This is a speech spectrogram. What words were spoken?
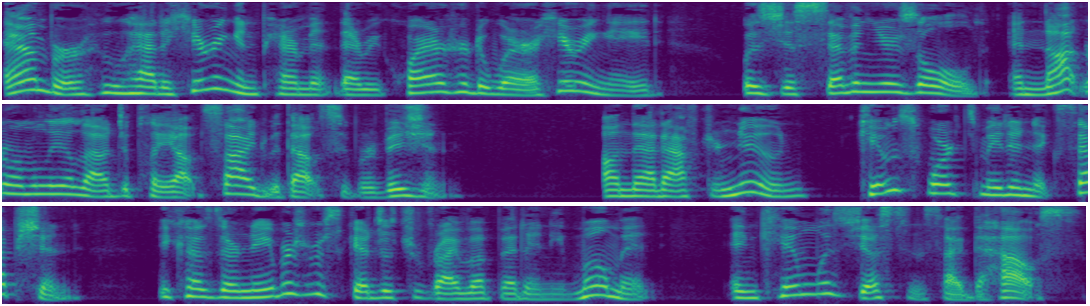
Amber, who had a hearing impairment that required her to wear a hearing aid, was just seven years old and not normally allowed to play outside without supervision. On that afternoon, Kim Swartz made an exception because their neighbors were scheduled to drive up at any moment, and Kim was just inside the house.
